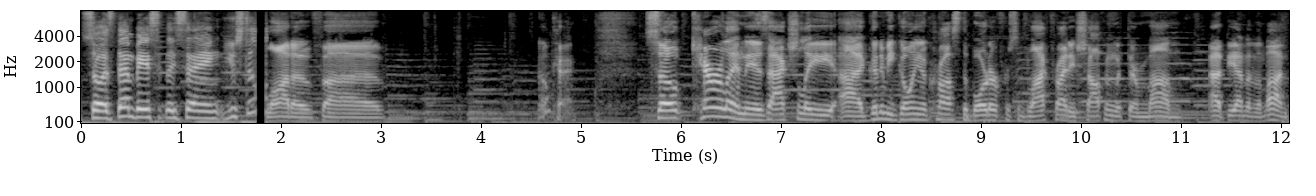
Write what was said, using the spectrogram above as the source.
So it's them basically saying, you still... A lot of, uh... Okay. So Carolyn is actually uh, going to be going across the border for some Black Friday shopping with their mom at the end of the month,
